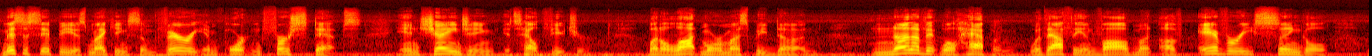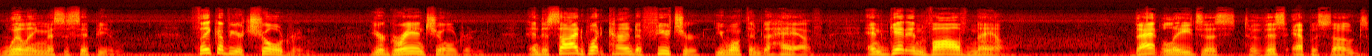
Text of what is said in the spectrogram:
Mississippi is making some very important first steps in changing its health future, but a lot more must be done. None of it will happen without the involvement of every single willing Mississippian. Think of your children, your grandchildren, and decide what kind of future you want them to have, and get involved now. That leads us to this episode's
